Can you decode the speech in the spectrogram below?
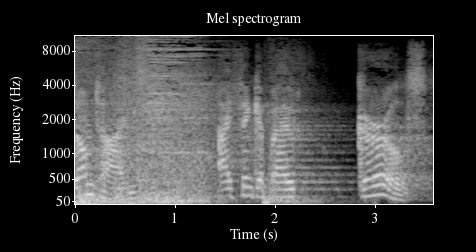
Sometimes I think about girls.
